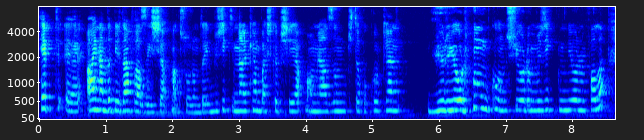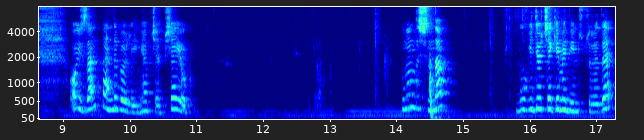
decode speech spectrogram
Hep e, aynı anda birden fazla iş yapmak zorundayım. Müzik dinlerken başka bir şey yapmam lazım. Kitap okurken yürüyorum, konuşuyorum, müzik dinliyorum falan. O yüzden ben de böyleyim. Yapacak bir şey yok. Bunun dışında bu video çekemediğim sürede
